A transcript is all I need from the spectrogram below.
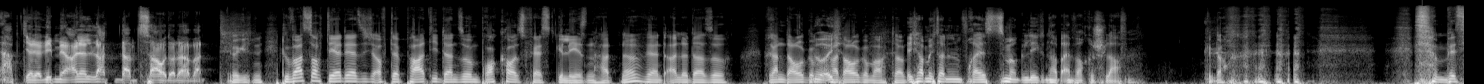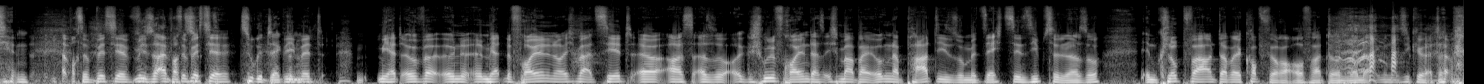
Habt ihr denn nicht mehr alle Latten am Zaun oder was? Wirklich nicht. Du warst doch der, der sich auf der Party dann so im Brockhaus festgelesen hat, ne? Während alle da so Randau, ge Ja, ich- Radau gemacht haben. Ich habe mich dann in ein freies Zimmer gelegt und habe einfach geschlafen. genau. so ein bisschen, so ein bisschen, Mir ist einfach so ein zu- bisschen Zugedeckt. wie mit, mir hat, irgendwer- mir hat eine Freundin euch mal erzählt, äh, aus, also Schulfreundin, dass ich mal bei irgendeiner Party so mit 16, 17 oder so im Club war und dabei Kopfhörer auf hatte und meine eigene Musik gehört habe.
